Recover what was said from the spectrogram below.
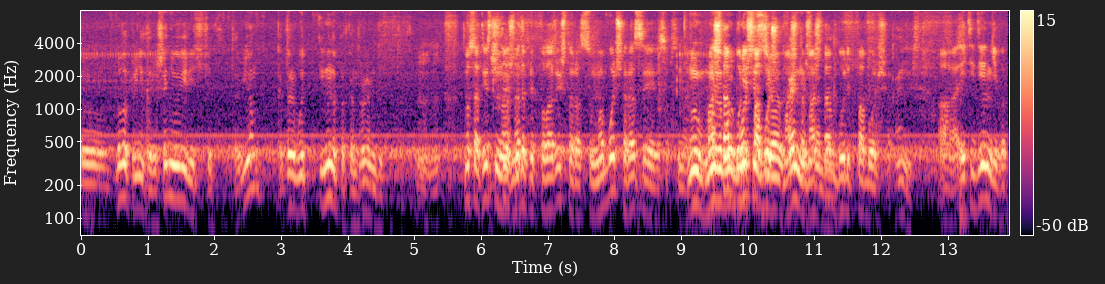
то было принято решение увеличить этот объем, который будет именно под контролем депутата. Ну, соответственно, Что надо предположить, что раз сумма больше, раз и, собственно, Ну, масштаб будет будет больше побольше. сделать, масштаб конечно, масштаб да. будет побольше. Конечно. А эти деньги, вот,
